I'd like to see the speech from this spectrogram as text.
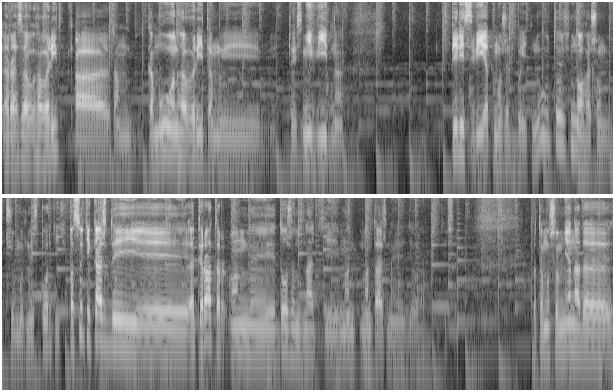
говорит, а там кому он говорит, там и то есть не видно пересвет может быть, ну, то есть много что, что можно испортить. По сути, каждый э, оператор, он э, должен знать и мон- монтажные дела. Потому что мне надо,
